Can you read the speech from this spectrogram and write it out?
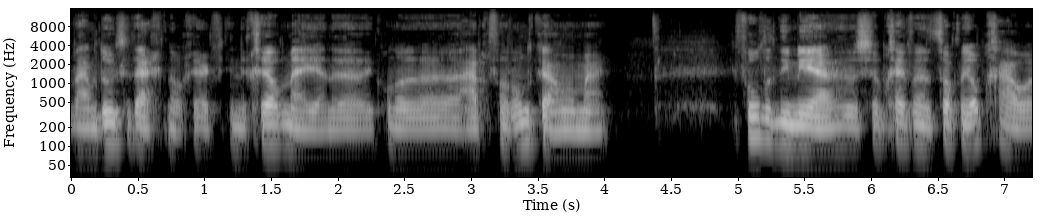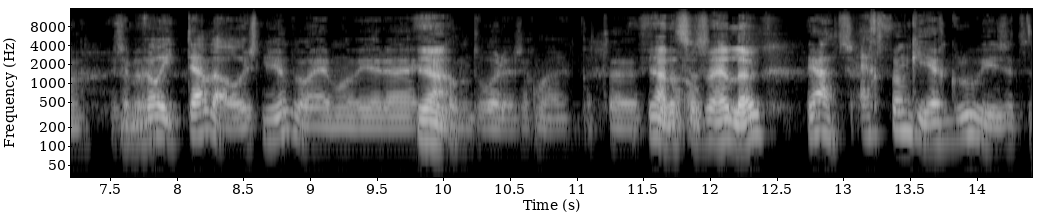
waarom doe ik het eigenlijk nog? Ja, ik verdien er geld mee en eh, ik kon er eh, aardig van rondkomen. Maar voelde het niet meer, dus op een gegeven moment toch mee opgehouden. Ze hebben wel Itello, is nu ook wel helemaal weer eh Ja. worden, zeg maar. Dat, eh, Ja, dat op. is heel leuk. Ja, het is echt funky, echt groovy. Is het,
